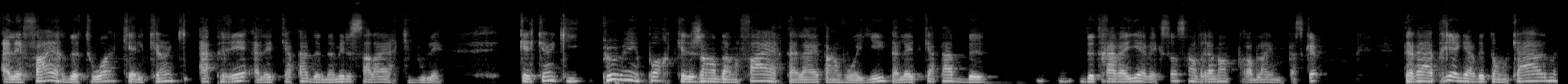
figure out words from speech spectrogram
allait faire de toi quelqu'un qui, après, allait être capable de nommer le salaire qu'il voulait. Quelqu'un qui, peu importe quel genre d'enfer tu allais être envoyé, tu allais être capable de, de travailler avec ça sans vraiment de problème. Parce que tu avais appris à garder ton calme,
